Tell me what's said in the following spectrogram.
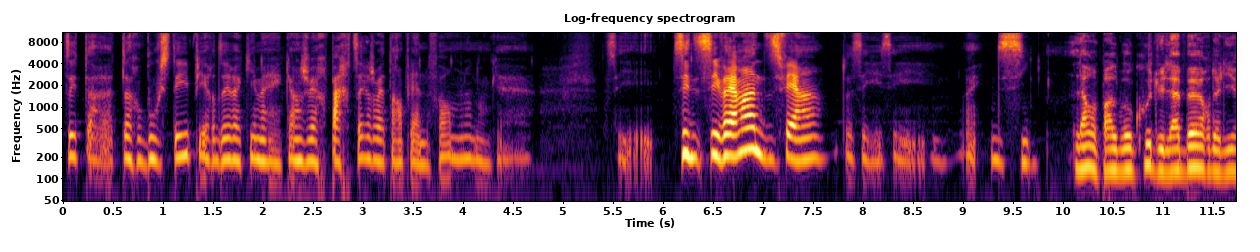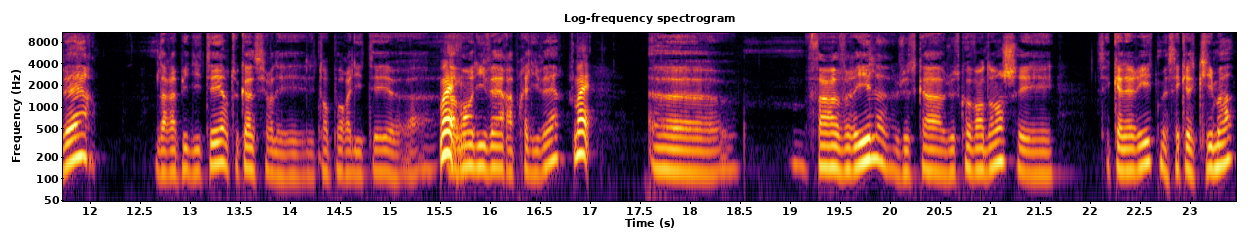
te, te rebooster puis redire OK, mais quand je vais repartir, je vais être en pleine forme. Là, donc, euh, c'est vraiment différent. C'est ouais, d'ici. Là, on parle beaucoup du labeur de l'hiver, de la rapidité, en tout cas sur les, les temporalités euh, ouais. avant l'hiver, après l'hiver. Ouais. Euh, fin avril jusqu'à jusqu'au vendange, c'est quel rythme, c'est quel climat?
